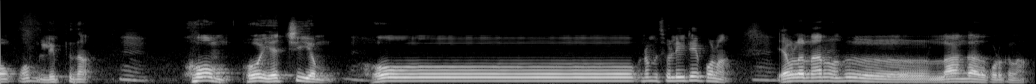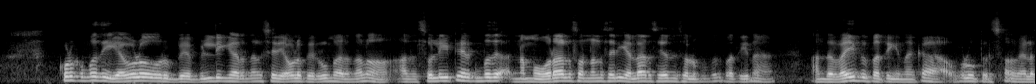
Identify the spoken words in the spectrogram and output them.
ஓம் ஓம் லிப்பு தான். ஹோம் ஓ ஹெச்எம் ஹோ நம்ம சொல்லிக்கிட்டே போகலாம். எவ்வளோ நேரம் வந்து லாங்காக அது கொடுக்கலாம். கொடுக்கும்போது எவ்வளோ ஒரு பில்டிங்காக இருந்தாலும் சரி எவ்வளோ பெரிய ரூமாக இருந்தாலும் அதை சொல்லிக்கிட்டே இருக்கும்போது நம்ம ஒரு ஆள் சொன்னாலும் சரி எல்லாரும் சேர்ந்து சொல்லும்போது பார்த்திங்கன்னா அந்த வைப்பு பார்த்திங்கனாக்கா அவ்வளோ பெருசாக வேலை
